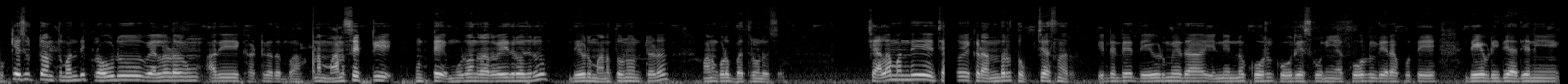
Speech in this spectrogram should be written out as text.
ఒకే చుట్టూ అంతమంది క్రౌడ్ వెళ్ళడం అది కరెక్ట్ కదబ్బా. మన మనసెట్టి ఉంటే మూడు వందల అరవై ఐదు రోజులు దేవుడు మనతోనే ఉంటాడు. మనం కూడా బతికి ఉండొచ్చు. చాలామంది ఇక్కడ అందరూ తప్పు చేస్తున్నారు ఏంటంటే దేవుడి మీద ఎన్నెన్నో కోరికలు కోరేసుకొని ఆ కోరికలు తీరకపోతే దేవుడు ఇది అది అని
